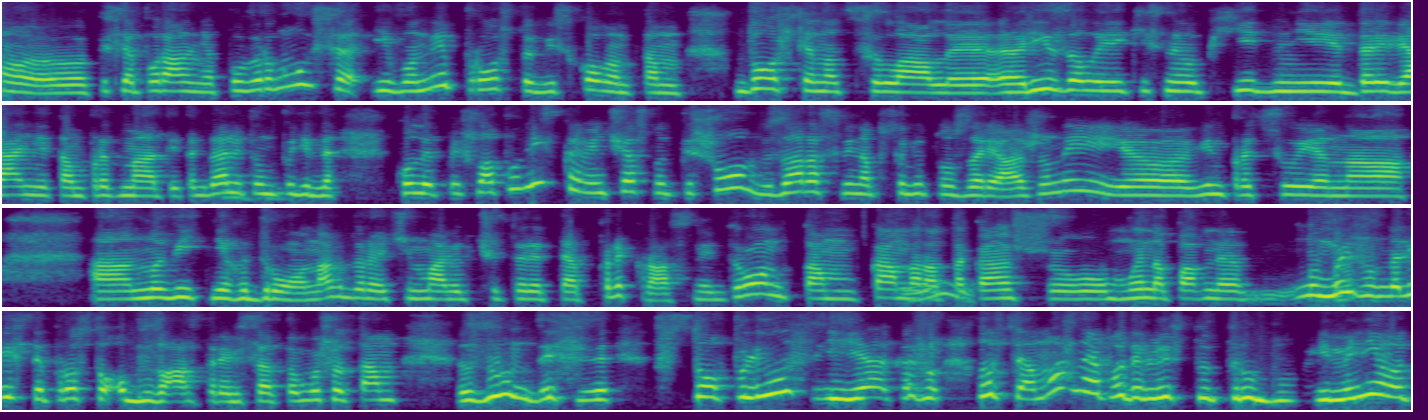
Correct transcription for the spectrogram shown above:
Е, Після поранення повернувся, і вони просто військовим там дошки надсилали, е, різали якісь необхідні дерев'яні там предмети і так далі. Тому подібне. Коли прийшла повістка, він чесно пішов. Зараз він абсолютно заряджений. е, Він працює на новітніх дронах. До речі, Mavic 4T прекрасний дрон. Там камера О. така, що ми напевне, ну ми журналісти просто обзастримося, тому що там зум десь 100 плюс, і я кажу: хлопці, а можна я подивлюсь ту трубу? І мені от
